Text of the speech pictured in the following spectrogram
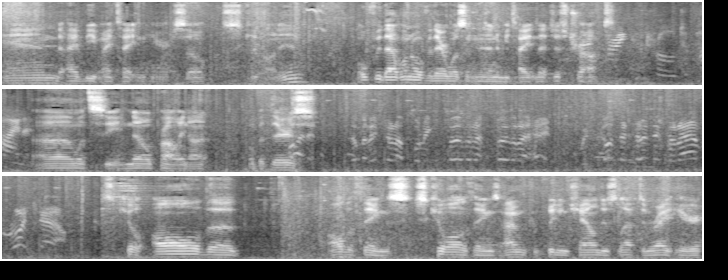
And I beat my Titan here, so let's get on in. Hopefully that one over there wasn't an enemy titan that just dropped. Uh, let's see. No, probably not. Oh, but there's... Let's kill all the... All the things. Just kill all the things. I'm completing challenges left and right here.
